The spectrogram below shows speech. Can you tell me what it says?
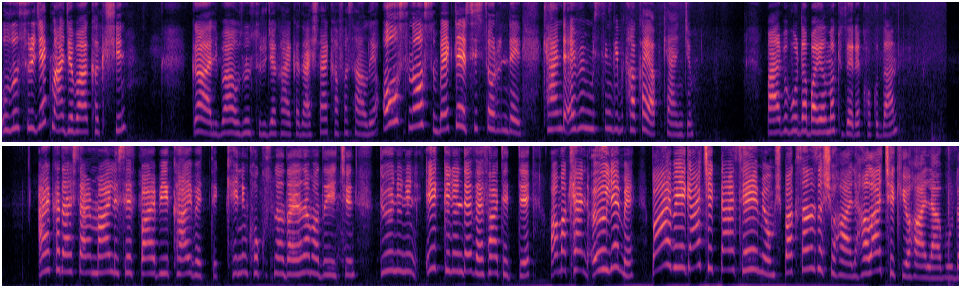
uzun sürecek mi acaba kakışın? Galiba uzun sürecek arkadaşlar. Kafa sallıyor. Olsun olsun bekleriz hiç sorun değil. Kendi evin misin gibi kaka yap Ken'cim. Barbie burada bayılmak üzere kokudan. Arkadaşlar maalesef Barbie'yi kaybettik. Ken'in kokusuna dayanamadığı için düğününün ilk gününde vefat etti. Ama Ken öyle mi? Barbie'yi gerçekten sevmiyormuş. Baksanıza şu hali. Halay çekiyor hala burada.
